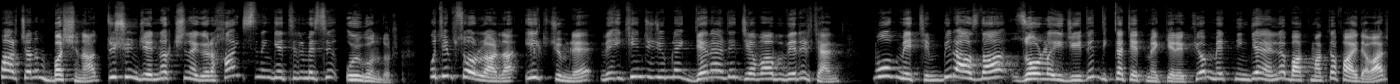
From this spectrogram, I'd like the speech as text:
parçanın başına düşüncenin akışına göre hangisinin getirilmesi uygundur? Bu tip sorularda ilk cümle ve ikinci cümle genelde cevabı verirken bu metin biraz daha zorlayıcıydı. Dikkat etmek gerekiyor. Metnin geneline bakmakta fayda var.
